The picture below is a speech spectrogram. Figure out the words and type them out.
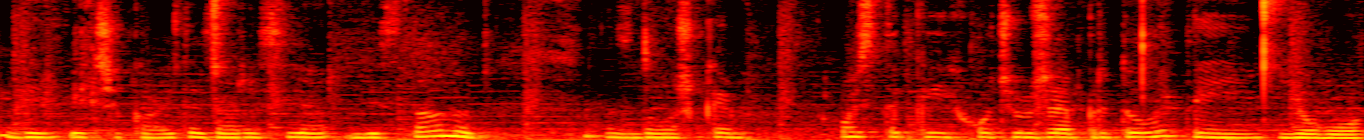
Відчекайте, зараз я дістану з дошки. Ось такий, хочу вже притулити його,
